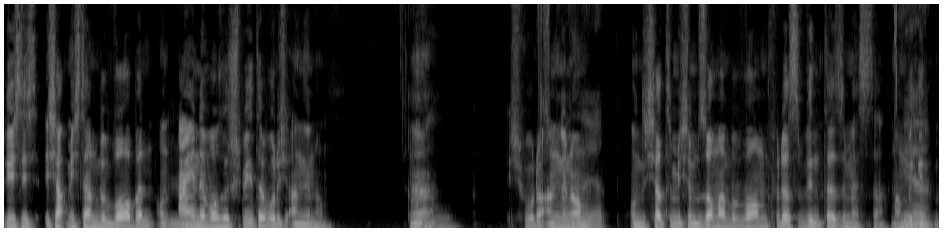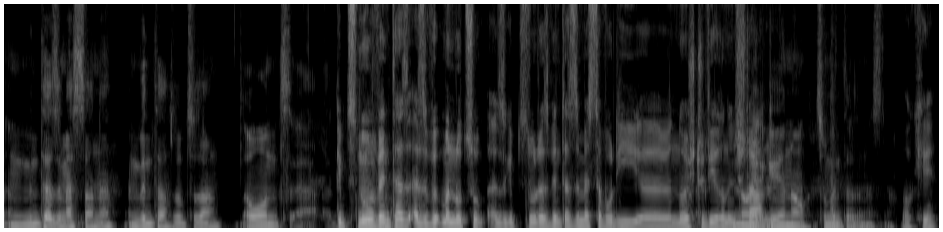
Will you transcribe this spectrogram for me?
richtig, ich habe mich dann beworben und Mhm. eine Woche später wurde ich angenommen. Ne? Oh, Ich wurde das war- angenommen ja. und ich hatte mich im Sommer beworben für das Wintersemester. Man Ja. beginnt im Wintersemester, ne? Im Winter sozusagen. Und äh, Gibt es nur Winter, also wird man nur zu, also gibt es nur das Wintersemester, wo die äh, Neustudierenden neu, starten? genau, zum Wintersemester. Okay.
